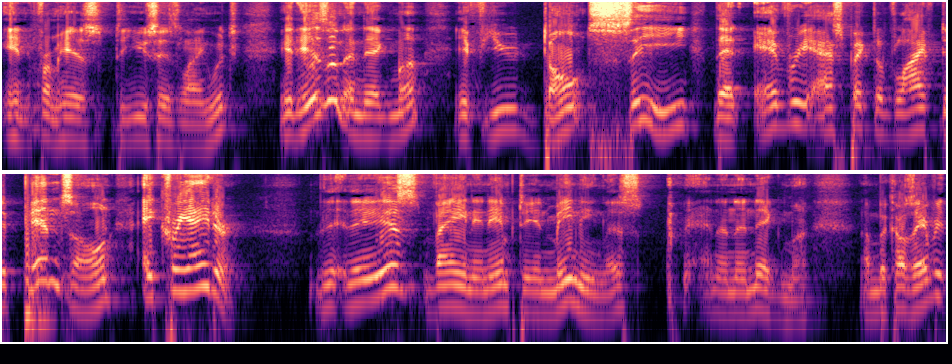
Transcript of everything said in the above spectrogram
In, from his to use his language, it is an enigma if you don't see that every aspect of life depends on a creator. It is vain and empty and meaningless and an enigma um, because every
